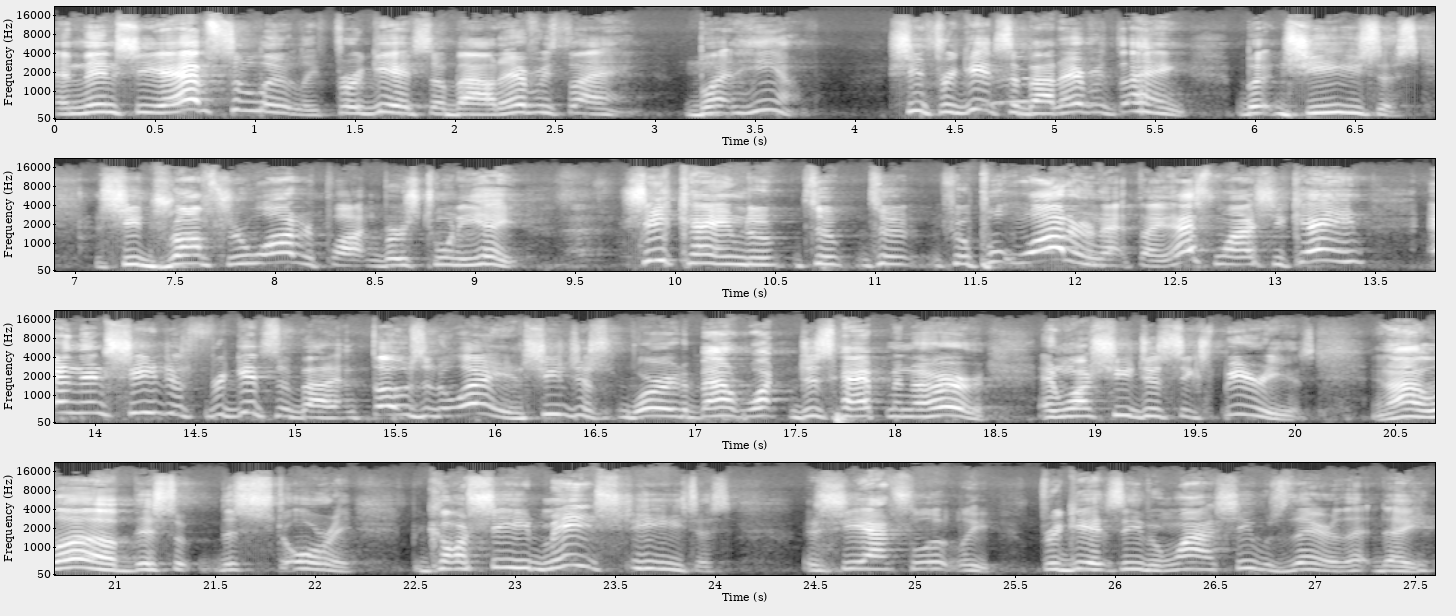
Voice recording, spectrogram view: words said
And then she absolutely forgets about everything but him. She forgets about everything but Jesus. She drops her water pot in verse 28. She came to, to, to, to put water in that thing. That's why she came and then she just forgets about it and throws it away. And she's just worried about what just happened to her and what she just experienced. And I love this, this story because she meets Jesus and she absolutely forgets even why she was there that day.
